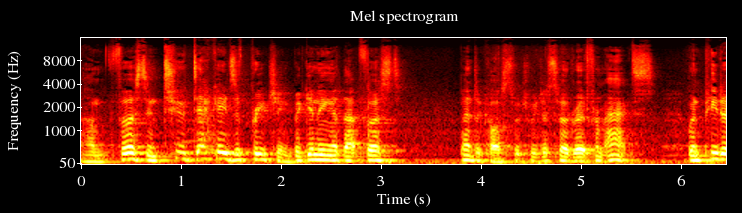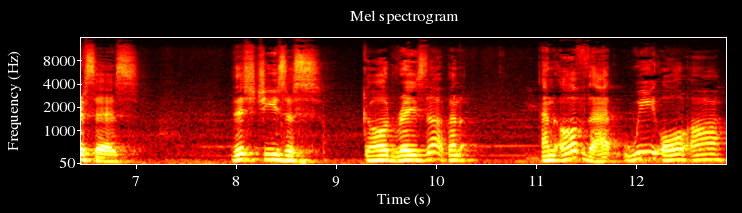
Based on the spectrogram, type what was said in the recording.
um, first in two decades of preaching, beginning at that first Pentecost, which we just heard read from Acts, when Peter says, This Jesus God raised up, and, and of that we all are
